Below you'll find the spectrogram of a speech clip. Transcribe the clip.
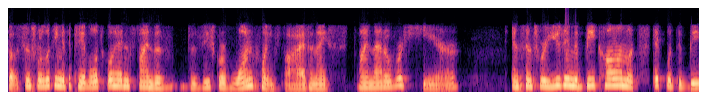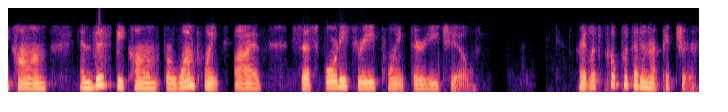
But since we're looking at the table, let's go ahead and find the, the z-score of 1.5, and I find that over here. And since we're using the B column, let's stick with the B column. And this B column for 1.5 says 43.32. All right, let's go put that in our picture.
